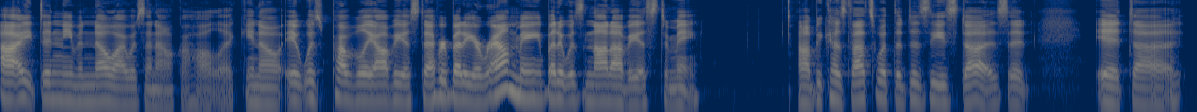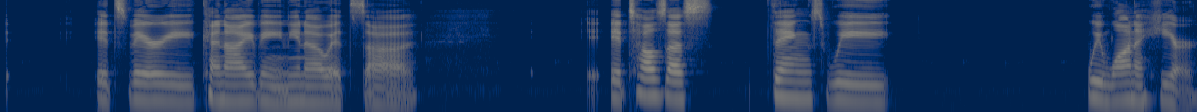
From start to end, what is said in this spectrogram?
I didn't even know I was an alcoholic. You know, it was probably obvious to everybody around me, but it was not obvious to me uh, because that's what the disease does. It, it, uh, it's very conniving. You know, it's, uh, it tells us things we we want to hear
